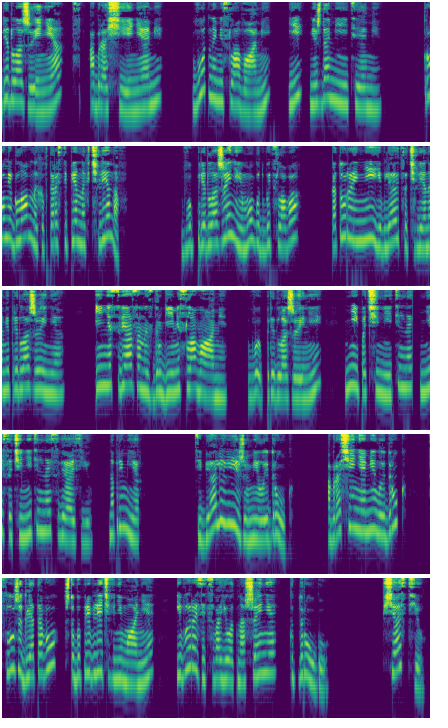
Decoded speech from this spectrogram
предложения с обращениями, водными словами и междометиями. Кроме главных и второстепенных членов, в предложении могут быть слова, которые не являются членами предложения и не связаны с другими словами в предложении ни подчинительной, ни сочинительной связью. Например, «Тебя ли вижу, милый друг?» Обращение «милый друг» служит для того, чтобы привлечь внимание и выразить свое отношение к другу. К счастью,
